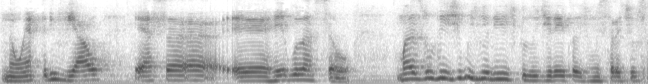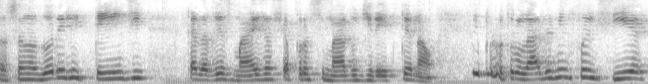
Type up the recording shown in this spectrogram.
Não é trivial essa é, regulação. Mas o regime jurídico do direito administrativo sancionador ele tende cada vez mais a se aproximar do direito penal. E, por outro lado, ele influencia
